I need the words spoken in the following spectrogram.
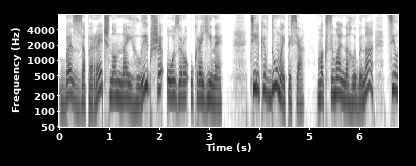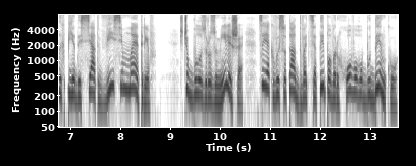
беззаперечно, найглибше озеро України. Тільки вдумайтеся, максимальна глибина – цілих 58 метрів. Щоб було зрозуміліше, це як висота 20-поверхового будинку.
